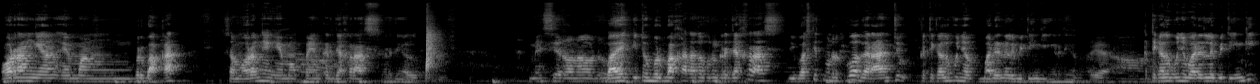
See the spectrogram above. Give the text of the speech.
orang yang emang berbakat sama orang yang emang pengen kerja keras ngerti nggak lu Messi Ronaldo baik itu berbakat ataupun kerja keras di basket menurut gua agak rancu ketika lu punya badannya lebih tinggi ngerti nggak lu? iya Oh. ketika lu punya badan lebih tinggi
